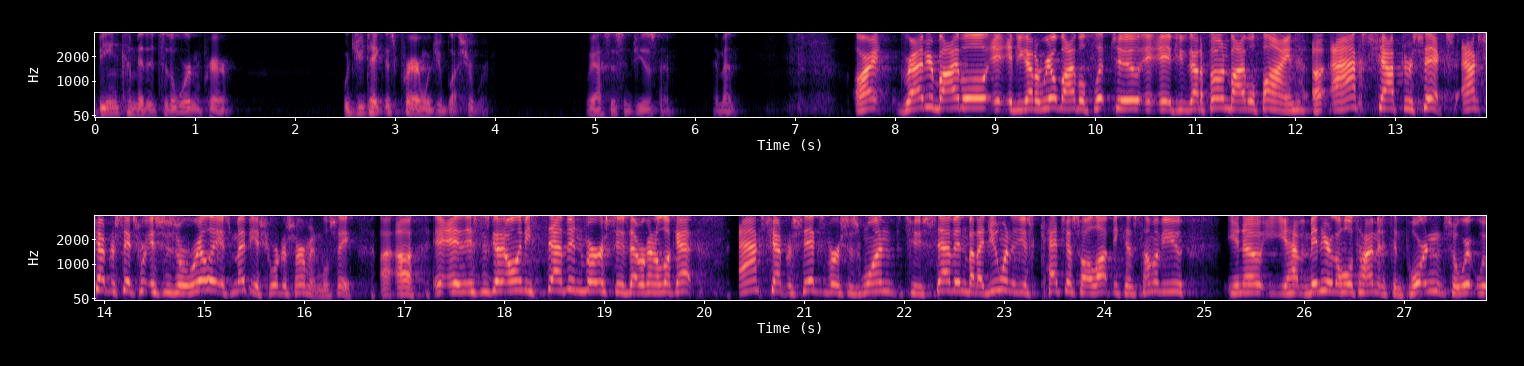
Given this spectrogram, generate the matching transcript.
being committed to the word and prayer, would you take this prayer and would you bless your word? We ask this in Jesus' name. Amen. All right, grab your Bible. If you got a real Bible, flip to. If you've got a phone Bible, fine. Uh, Acts chapter 6. Acts chapter 6, this is a really, it's maybe a shorter sermon. We'll see. Uh, uh, this is going to only be seven verses that we're going to look at. Acts chapter 6, verses 1 to 7. But I do want to just catch us all up because some of you, you know, you haven't been here the whole time and it's important. So we're, we're,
